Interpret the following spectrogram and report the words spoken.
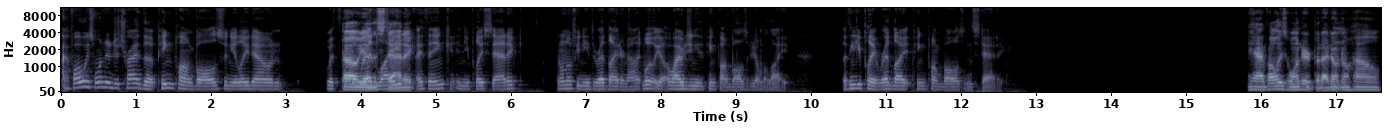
I've always wanted to try the ping pong balls when you lay down with Oh, the yeah, red the light, static. I think, and you play static. I don't know if you need the red light or not. Well, why would you need the ping pong balls if you don't have a light? I think you play red light, ping pong balls, and static. Yeah, I've always wondered, but I don't know how.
